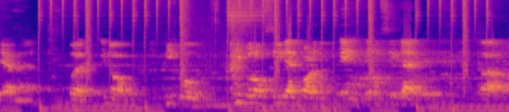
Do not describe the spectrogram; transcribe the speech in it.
yeah, man. But you know, people people don't see that part of the game. They don't see that uh,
